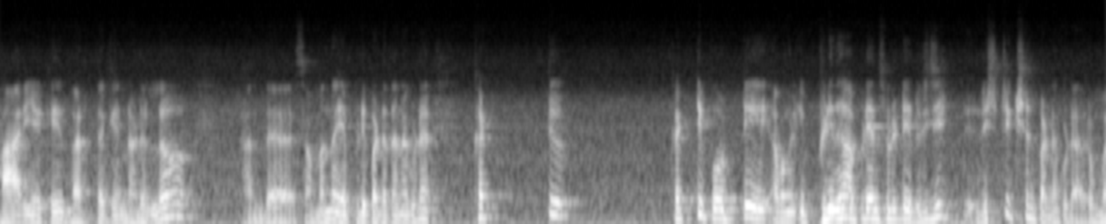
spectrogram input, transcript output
భార్యకి భర్తకి నడుల్లో அந்த சம்பந்தம் எப்படிப்பட்டதானா கூட கட்டு கட்டி போட்டு அவங்க இப்படி தான் அப்படின்னு சொல்லிட்டு ரிஜி ரிஸ்ட்ரிக்ஷன் பண்ணக்கூடாது ரொம்ப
